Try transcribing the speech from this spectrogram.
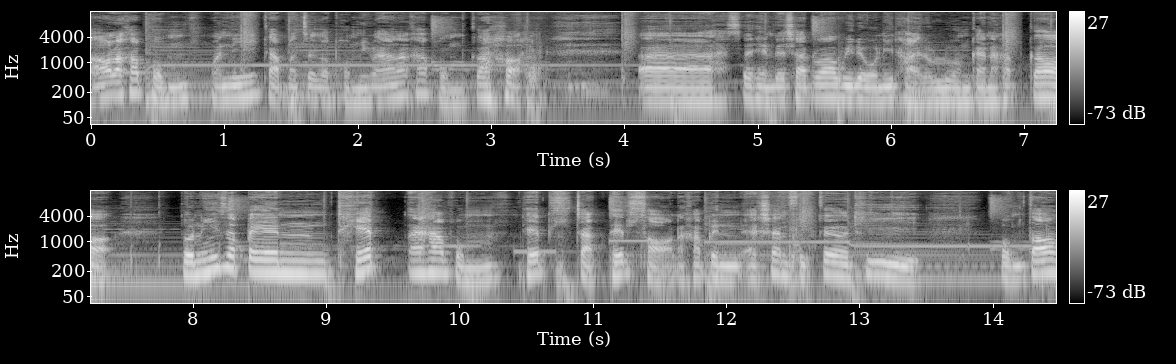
เอาละครับผมวันนี้กลับมาเจอกับผมอีกแล้วนะครับผมก็เอ่อจะเห็นได้ชัดว่าวิดีโอนี้ถ่ายรวมๆกันนะครับ ก็ตัวนี้จะเป็นเทสนะครับผมเทสจากเทสสองนะครับ เป็นแอคชั่นฟิกเกอร์ที่ผมต้อง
